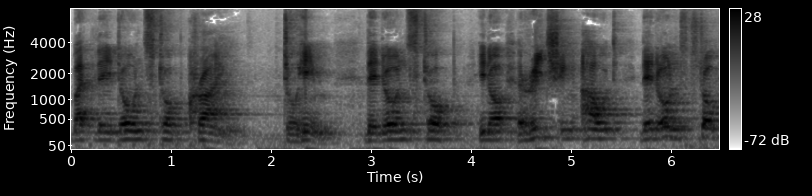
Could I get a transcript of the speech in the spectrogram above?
but they don't stop crying to him. They don't stop, you know, reaching out. They don't stop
